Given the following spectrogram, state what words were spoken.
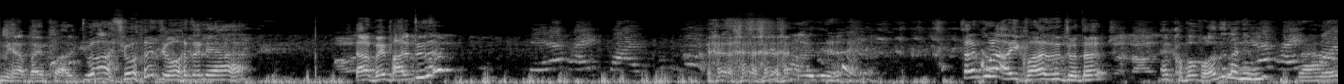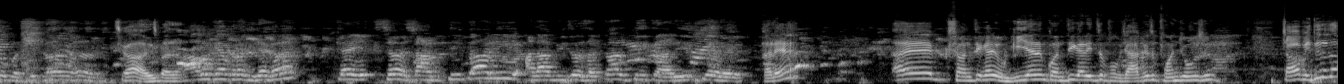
મેરા ભાઈ ફાલતુ આ છો જોવા તો લે આ. તારા ભાઈ ફાલતુ છે તારે કોણ આવી ખોળા તું જોતો એ ખબર પડે તો ને ચા આવી પાછા આવો કે બીજા ખબર કે એક છે શાંતિકારી અલા બીજો છે ક્રાંતિકારી કે અરે અરે શાંતિકારી ઊંઘી જાય ને ક્રાંતિકારી તો જાગે તો ફોન જોઉં છું ચા પીધી તો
